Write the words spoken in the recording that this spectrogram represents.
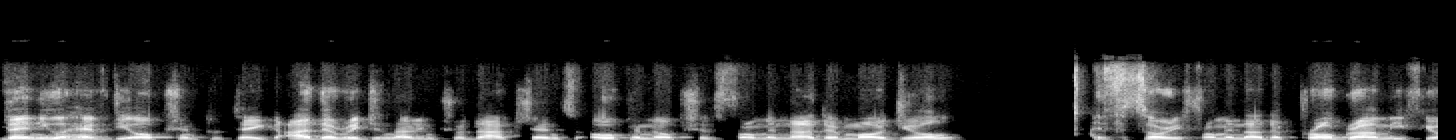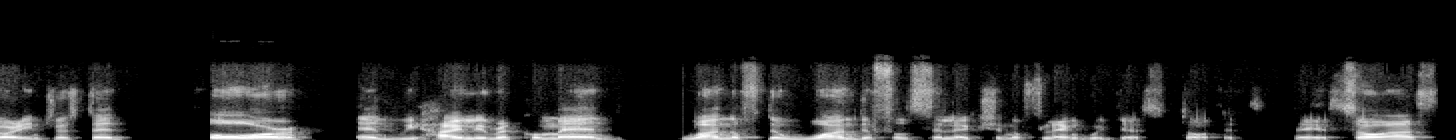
Then you have the option to take other regional introductions, open options from another module, if, sorry, from another program if you are interested, or, and we highly recommend, one of the wonderful selection of languages taught at the SOAS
